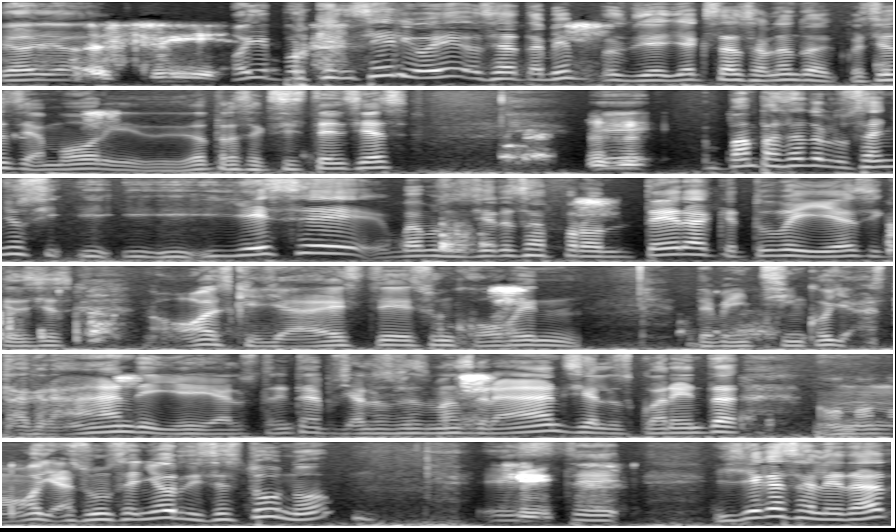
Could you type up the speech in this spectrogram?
Yo- yo- sí. Oye, porque en serio, ¿eh? O sea, también, pues, ya, que estamos hablando de cuestiones de amor y de otras existencias, eh, van pasando los años y, y- y- y ese, vamos a decir, esa frontera que tú veías y que decías, no, es que ya este es un joven de 25 ya está grande y a los 30 pues, ya los ves más grandes y a los 40, no, no, no, ya es un señor, dices tú, ¿no? Este, y llegas a la edad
